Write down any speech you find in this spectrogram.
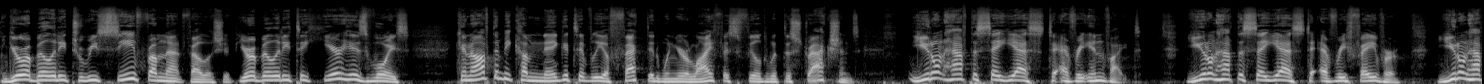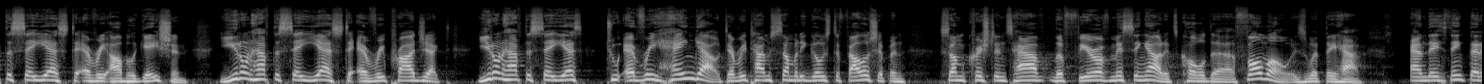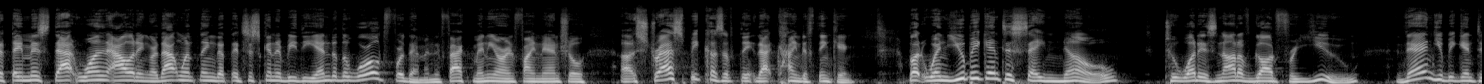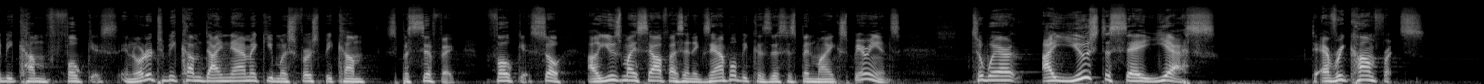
your ability to receive from that fellowship, your ability to hear his voice can often become negatively affected when your life is filled with distractions. You don't have to say yes to every invite. You don't have to say yes to every favor. You don't have to say yes to every obligation. You don't have to say yes to every project. You don't have to say yes to every hangout every time somebody goes to fellowship. And some Christians have the fear of missing out. It's called uh, FOMO, is what they have. And they think that if they miss that one outing or that one thing, that it's just going to be the end of the world for them. And in fact, many are in financial uh, stress because of th- that kind of thinking. But when you begin to say no, to what is not of God for you, then you begin to become focused. In order to become dynamic, you must first become specific, focused. So I'll use myself as an example because this has been my experience to where I used to say yes to every conference,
